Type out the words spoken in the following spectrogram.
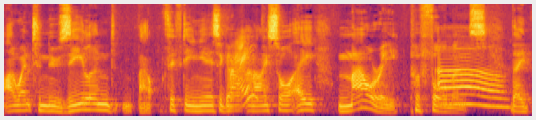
I went to New Zealand about 15 years ago Right. and I saw a Maori performance. Oh. They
